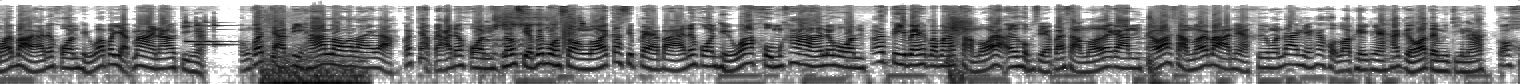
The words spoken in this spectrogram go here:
200 บาทนะทุกคนถือว่าประหยัดมากนะเอาจริงอะ ผมก็จัดตีฮะรออะไรล่ะ ก็จับไปฮะทุกคน เราเสียไปหมด 298 บาททุกคนถือว่าคุ้มค่านะทุกคน ก็ตีไปประมาณ 300อะเออผมเสียไป 300แล้วกัน แต่ว่า 300 บาทเนี่ยคือมันได้เพียงแค่600เพชรไงถ้าเกิดว่าเติมจริงๆนะ ก็โค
